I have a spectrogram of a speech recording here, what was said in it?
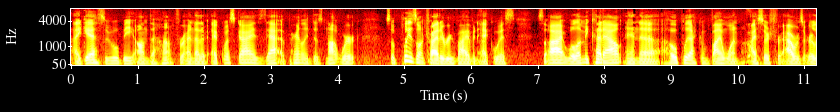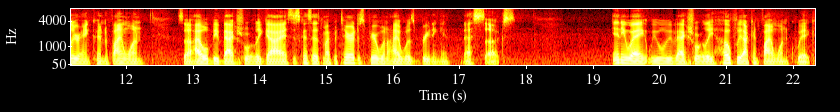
I guess we will be on the hunt for another Equus, guys. That apparently does not work. So please don't try to revive an Equus. So, all right, well, let me cut out, and uh, hopefully I can find one. I searched for hours earlier and couldn't find one. So I will be back shortly, guys. This guy says, my Ptera disappeared when I was breeding it. That sucks. Anyway, we will be back shortly. Hopefully I can find one quick.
